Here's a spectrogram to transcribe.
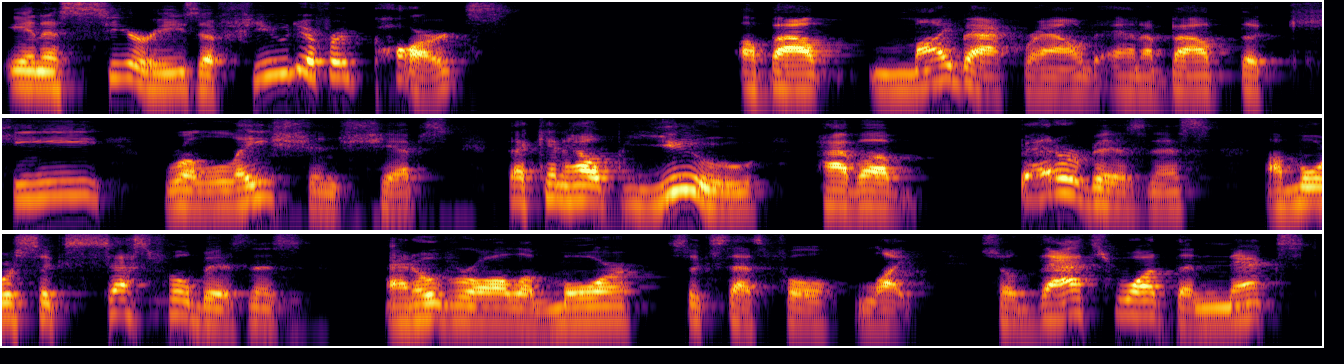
in a series, a few different parts about my background and about the key relationships that can help you have a better business, a more successful business, and overall a more successful life. So that's what the next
